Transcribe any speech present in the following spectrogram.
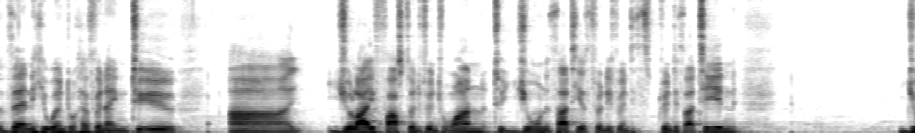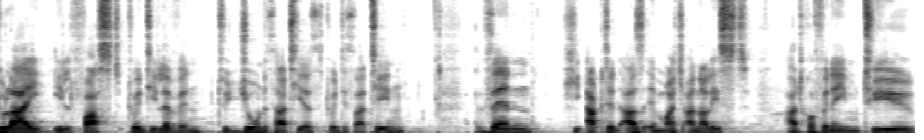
Then he went to Hoffenheim too. Uh, July 1st, 2021 to June 30th, 2020, 2013. July 1st, 2011 to June 30th, 2013. Then he acted as a match analyst at Hoffenheim 2,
